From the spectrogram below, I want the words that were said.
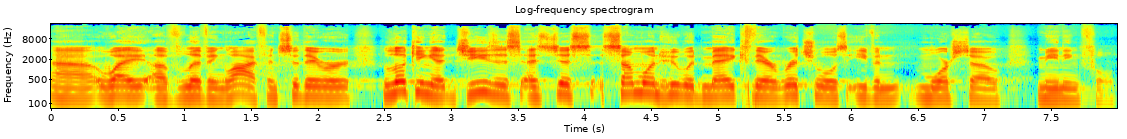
uh, way of living life. And so they were looking at Jesus as just someone who would make their rituals even more so meaningful.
